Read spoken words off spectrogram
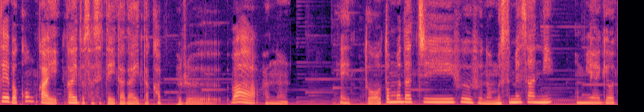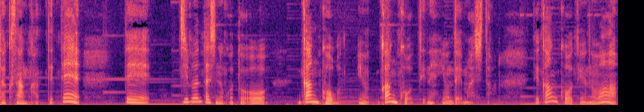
例えば今回ガイドさせていただいたカップルは、あの、えっと、お友達夫婦の娘さんにお土産をたくさん買ってて、で、自分たちのことを頑固、頑固ってね、読んでいました。で、頑固っていうのは、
